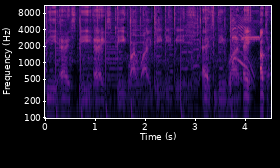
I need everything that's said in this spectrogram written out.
B X B X B Y Y B B B X B Y A. Okay.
